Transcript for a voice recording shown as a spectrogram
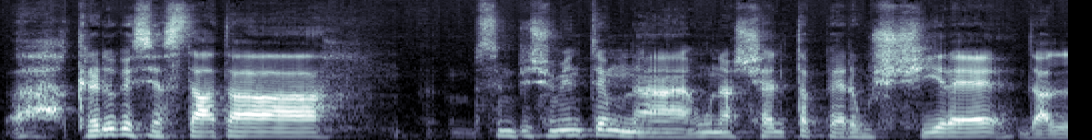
uh, credo che sia stata semplicemente una, una, scelta per uscire dal,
